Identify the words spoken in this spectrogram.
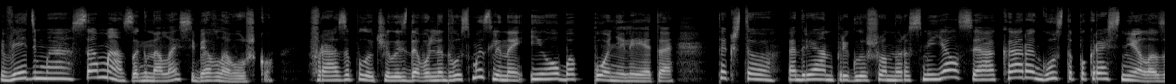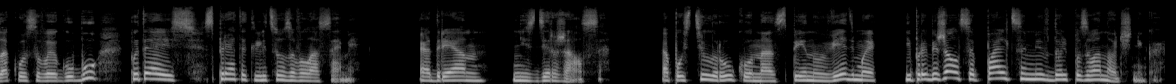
Ведьма сама загнала себя в ловушку — Фраза получилась довольно двусмысленной, и оба поняли это. Так что Адриан приглушенно рассмеялся, а Кара густо покраснела, закусывая губу, пытаясь спрятать лицо за волосами. Адриан не сдержался. Опустил руку на спину ведьмы и пробежался пальцами вдоль позвоночника.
